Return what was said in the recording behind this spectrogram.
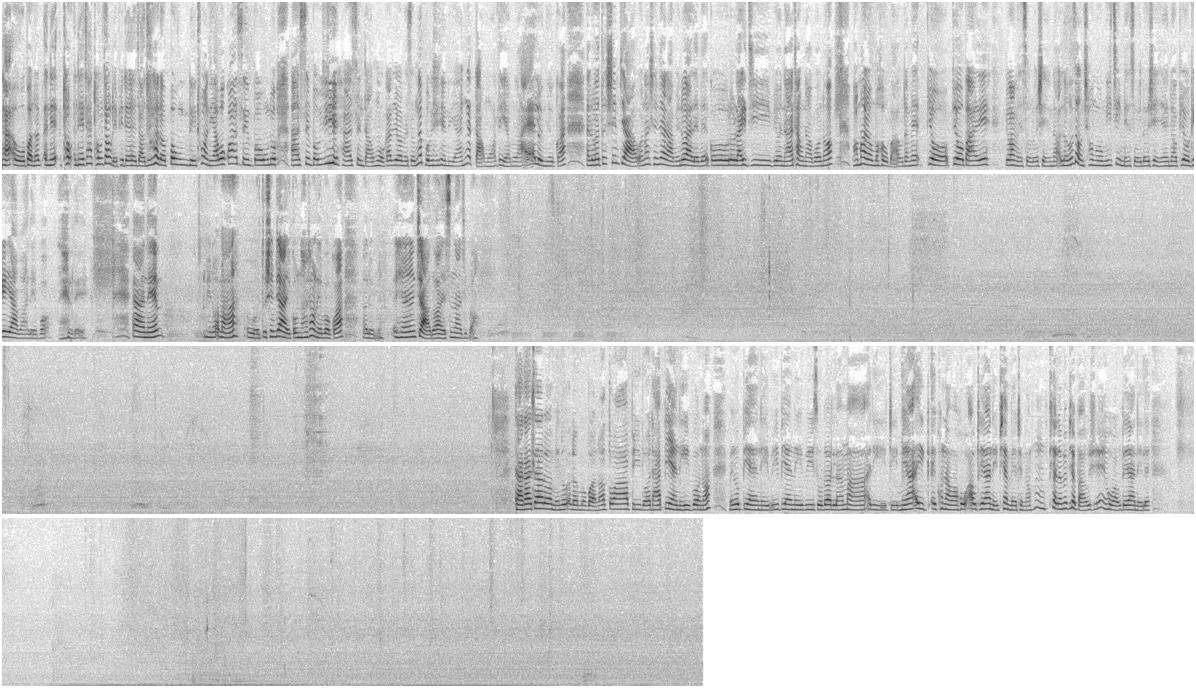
လာဟိုပေါ့နော်အနေထုံအနေချထုံကြောက်တွေဖြစ်တဲ့ကြောင့်သူကတော့ပုံတွေထွက်နေရပေါ့ကွာအစင်ပုံတို့အာစင်ပုံကြီးတွေဟာစင်တောင်မို့ကပြောမယ်ဆိုငှက်ပုံကြီးရှင်တွေကငှက်တောင်မို့သိရမလားအဲ ဲအဲ့လိုမျိုးကွာအဲ့လိုသူရှင်းပြပါဘောနော်ရှင်းပြတာမင်းတို့ကလည်းပဲကိုလိုလိုက်ကြည့်ပြီးတော့နားထောင်တာပေါ့နော်ဘာမှတော့မဟုတ်ပါဘူးဒါပေမဲ့ပျော်ပျော်ပါတယ်ပြောရမယ်ဆိုလို့ရှိရင်တော့အလုံးစုံခြုံငုံပြီးကြည့်မယ်ဆိုလို့ရှိရင်တော့ပျော်ခဲ့ရပါတယ်ပေါ့လေအာနဲ့မင်းတို့အမဟိုသူရှင်းပြရေကုန်နားထောင်နေပေါ့ကွာအဲ့လိုမျိုးအရန်ကြာသွားတယ်စဉ်းစားကြည့်ပါ ဒါကကြတော့မင်းတို့အဲ့လိုမျိုးပေါ့နော်သွားပြီးတော့ဒါပြန်နေပြီပေါ့နော်မင်းတို့ပြန်နေပြီပြန်နေပြီဆိုတော့လမ်းမှာအဲ့ဒီဒီမင်းကအဲ့အဲ့ခုနကဟိုအောက်ထဲကနေဖြတ်မယ်ထင်တော့ဟွန်းဖြတ်လည်းမဖြတ်ပါဘူးရှင်ဟိုအောက်ထဲကနေလဲ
